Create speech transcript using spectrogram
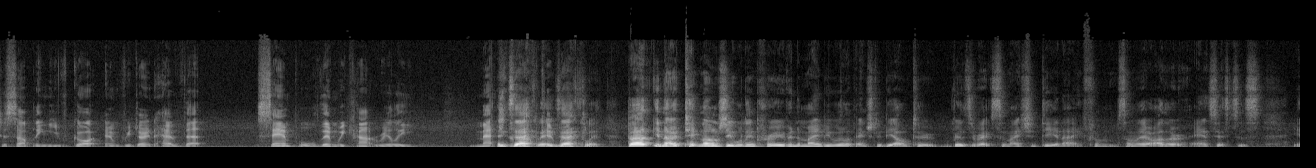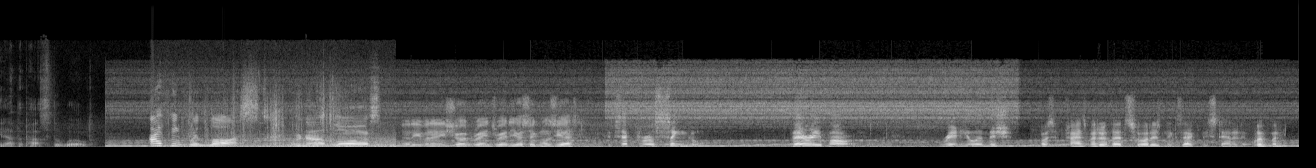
to something you've got, and if we don't have that sample, then we can't really match. Exactly, exactly. We? But you know, technology will improve, and maybe we'll eventually be able to resurrect some ancient DNA from some of our other ancestors in other parts of the world. I think we're lost. We're not lost. Not even any short-range radio signals yet, except for a single, very powerful radio emission. Of course, a transmitter of that sort isn't exactly standard equipment.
